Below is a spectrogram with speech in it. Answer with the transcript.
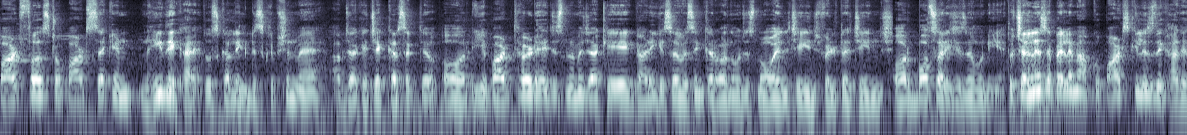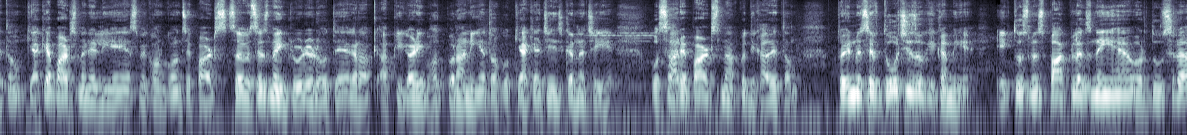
पार्ट फ़र्स्ट और पार्ट सेकंड नहीं देखा है तो उसका लिंक डिस्क्रिप्शन में है आप जाके चेक कर सकते हो। और ये पार्ट थर्ड है जिसमें मैं जाके गाड़ी की सर्विसिंग करवाता हूँ जिसमें ऑयल चेंज फ़िल्टर चेंज और बहुत सारी चीज़ें होनी है। तो चलने से पहले मैं आपको पार्ट्स की लिस्ट दिखा देता हूँ। क्या क्या पार्ट्स मैंने लिए हैं इसमें कौन कौन से पार्ट्स सर्विसेज़ में इंक्लूडेड होते हैं। अगर आप, आपकी गाड़ी बहुत पुरानी है तो आपको क्या क्या चेंज करना चाहिए वो सारे पार्ट्स मैं आपको दिखा देता हूँ। तो इनमें सिर्फ़ दो चीज़ों की कमी है। एक तो उसमें स्पार्क प्लग्स नहीं है और दूसरा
